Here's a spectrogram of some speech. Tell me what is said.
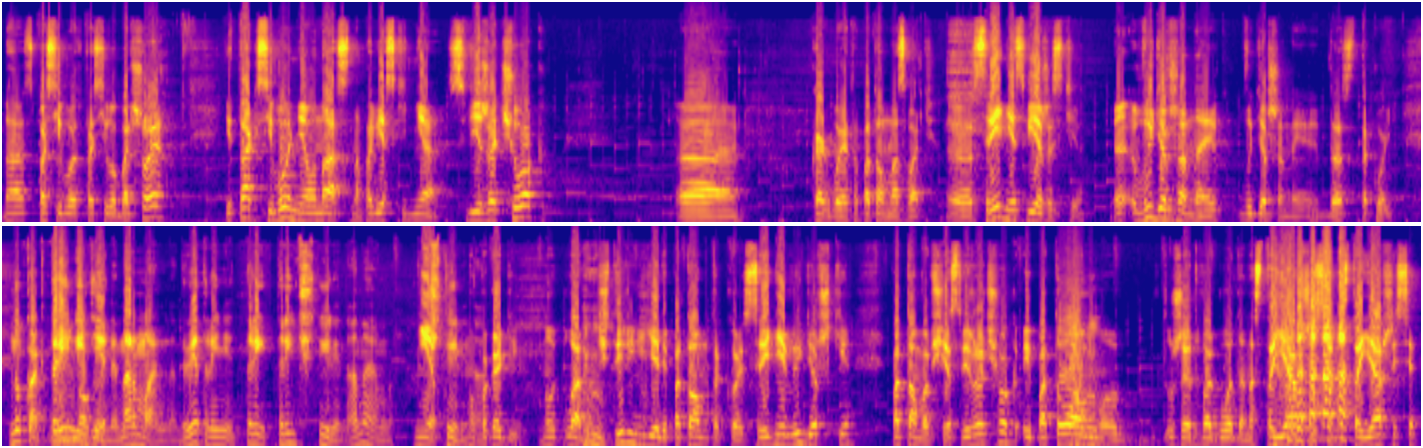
Да, спасибо, спасибо большое. Итак, сегодня у нас на повестке дня свежачок. Э, как бы это потом назвать? Э, средней свежести. Э, выдержанный, выдержанный, да, такой. Ну как, три немного. недели, нормально. Две, три, три, три, четыре, да, наверное? Нет, 4, ну да. погоди. Ну ладно, четыре недели, потом такой средней выдержки, потом вообще свежачок, и потом уже два года настоявшийся, настоявшийся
